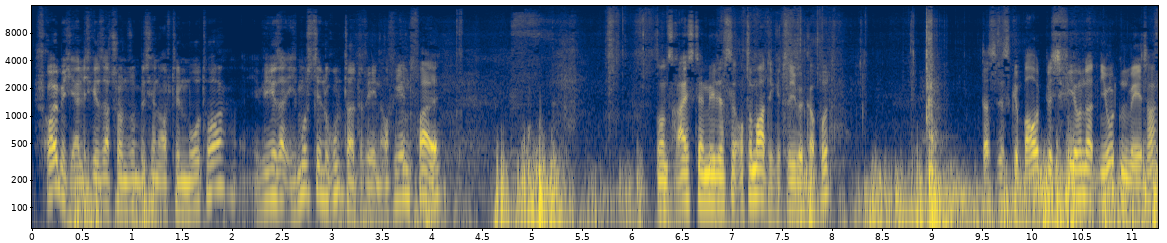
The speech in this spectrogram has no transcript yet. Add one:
freue mich ehrlich gesagt schon so ein bisschen auf den Motor. Wie gesagt, ich muss den runterdrehen, auf jeden Fall. Sonst reißt er mir das Automatikgetriebe kaputt. Das ist gebaut bis 400 Newtonmeter.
